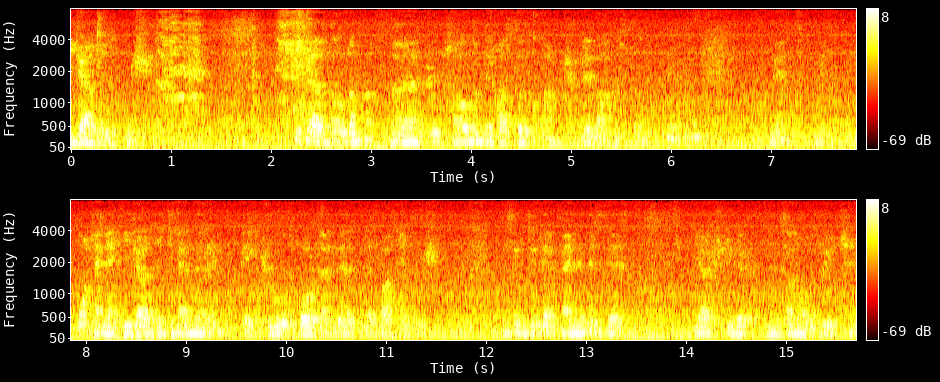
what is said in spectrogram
icazı etmiş. Hicaz'da o zaman e, çok salgın bir hastalık varmış, veba hastalığı. Hı hı. Ve o sene Hicaz'a gidenlerin pek çoğu orada ve- vefat etmiş. Bizim Dede Efendimiz de yaşlı bir insan olduğu için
